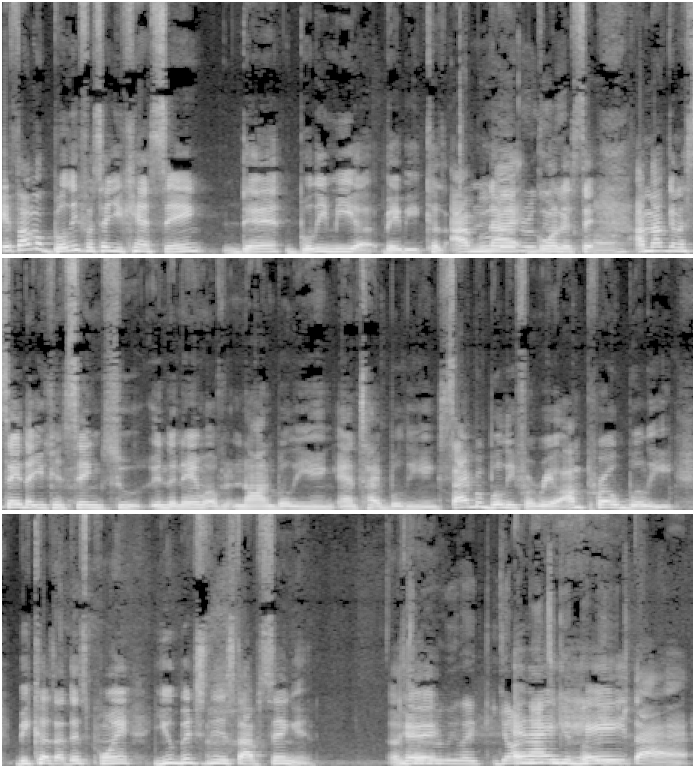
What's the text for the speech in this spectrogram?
If I'm a bully for saying you can't sing, then bully me up, baby. Because I'm not Literally, going to say huh? I'm not gonna say that you can sing to in the name of non-bullying, anti-bullying, cyber-bully for real. I'm pro-bully because at this point, you bitches need to stop singing. Okay, Literally, like, y'all and need I to get hate bullied. that,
